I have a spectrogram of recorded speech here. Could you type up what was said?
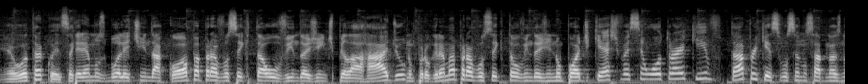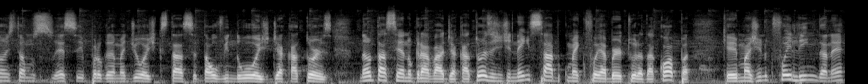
É outra coisa. Queremos boletim da Copa para você que tá ouvindo a gente pela rádio no programa, para você que tá ouvindo a gente no podcast, vai ser um outro arquivo, tá? Porque se você não sabe, nós não estamos. Esse programa de hoje que está, você tá ouvindo hoje, dia 14, não tá sendo gravado dia 14, a gente nem sabe como é que foi a abertura da Copa, que eu imagino que foi linda, né?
